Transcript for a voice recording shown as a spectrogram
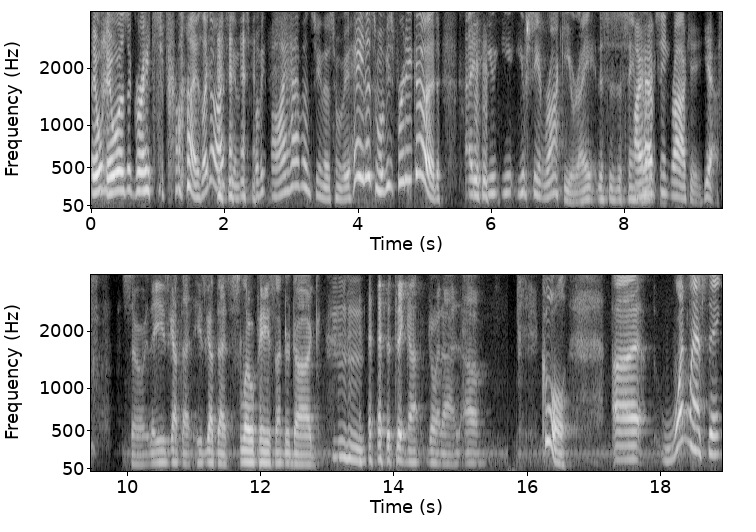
It, it was a great surprise. Like, oh, I've seen this movie. Oh, I haven't seen this movie. Hey, this movie's pretty good. I, you, you you've seen Rocky, right? This is the same. I have seen Rocky. Yes. So he's got that he's got that slow pace underdog hmm thing going on. Um, cool. Uh, one last thing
